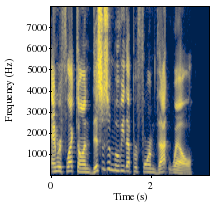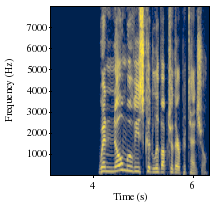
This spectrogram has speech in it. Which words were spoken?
and reflect on this is a movie that performed that well when no movies could live up to their potential.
